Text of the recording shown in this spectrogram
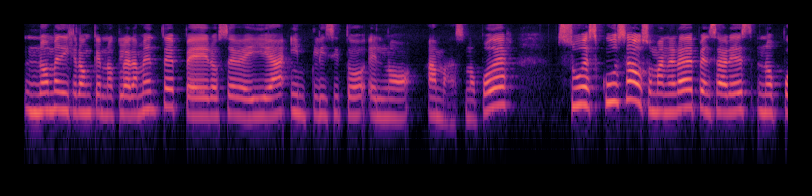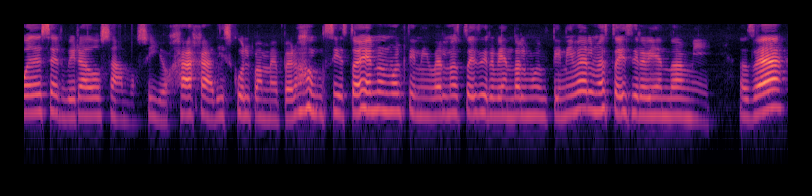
no me dijeron que no claramente, pero se veía implícito el no a más, no poder. Su excusa o su manera de pensar es no puede servir a dos amos. Y yo, jaja, discúlpame, pero si estoy en un multinivel no estoy sirviendo al multinivel, me estoy sirviendo a mí. O sea,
